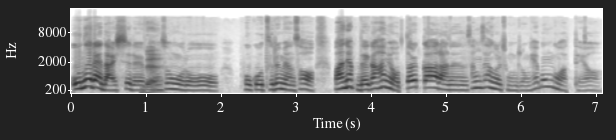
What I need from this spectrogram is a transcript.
오늘의 날씨를 네. 방송으로 보고 들으면서 만약 내가 하면 어떨까라는 상상을 종종 해본 것 같아요.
